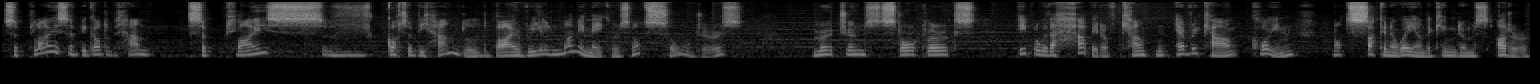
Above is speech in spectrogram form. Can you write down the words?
supplies have begun to, hand, supplies gotta be handled by real moneymakers, not soldiers. Merchants, store clerks, people with a habit of counting every count, coin, not sucking away on the kingdom's udder.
